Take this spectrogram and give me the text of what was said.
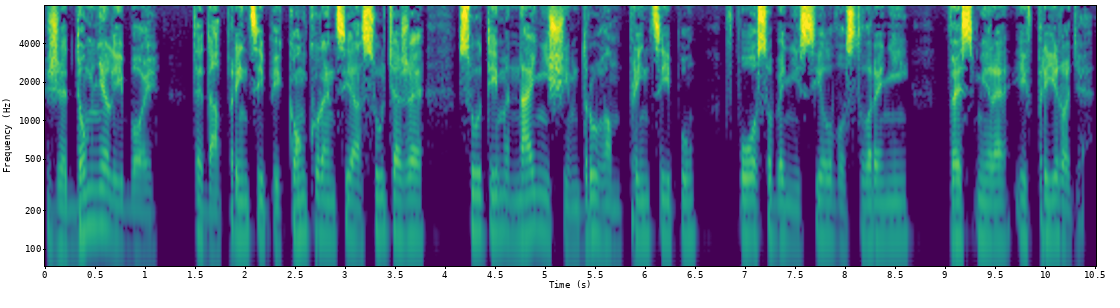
že domnelý boj, teda princípy konkurencia a súťaže, sú tým najnižším druhom princípu v pôsobení síl vo stvorení, vesmíre i v prírode.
